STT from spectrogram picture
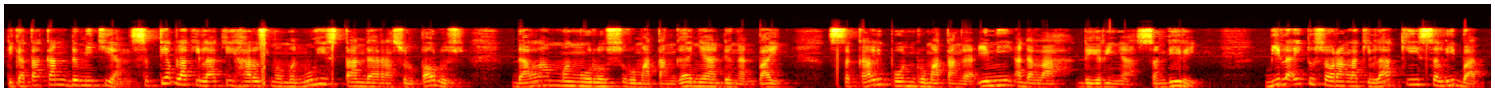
dikatakan demikian, setiap laki-laki harus memenuhi standar Rasul Paulus, dalam mengurus rumah tangganya dengan baik, sekalipun rumah tangga ini adalah dirinya sendiri. Bila itu seorang laki-laki selibat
